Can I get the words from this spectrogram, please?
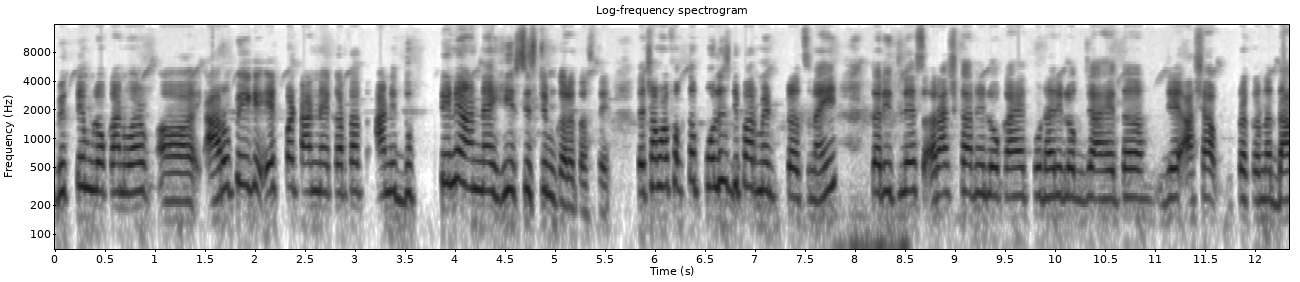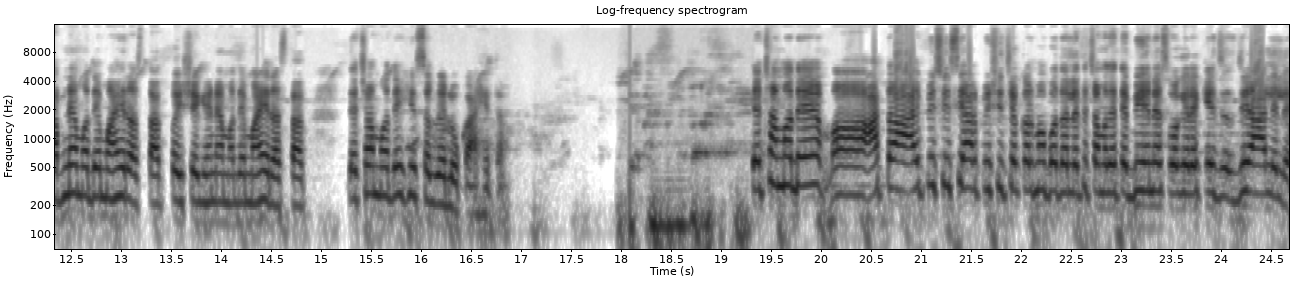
विक्टिम लोकांवर आरोपी एकपट अन्याय करतात आणि दुप तिने अन्याय ही सिस्टीम करत असते. त्याच्यामुळे फक्त पोलीस डिपार्टमेंटच नाही तर इथले राजकारणी लोक आहेत पुढारी लोक जे आहेत जे अशा प्रकरण दाबण्यामध्ये माहीर असतात पैसे घेण्यामध्ये माहीर असतात त्याच्यामध्ये हे सगळे लोक आहेत. त्याच्यामध्ये अं, आता आर पी चे कलम बदलले त्याच्यामध्ये ते बीएनएस वगैरे के जे आलेले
